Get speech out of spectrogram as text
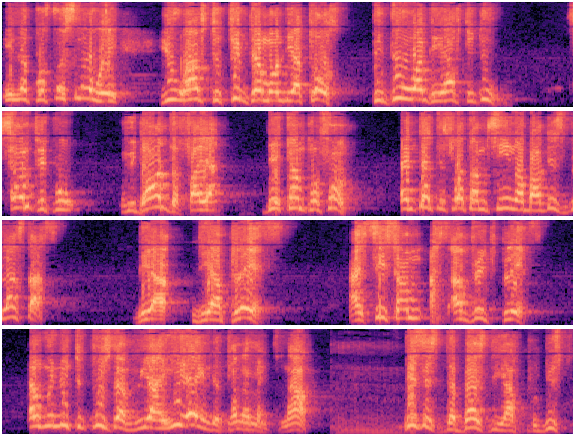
In a professional way, you have to keep them on their toes to do what they have to do. Some people, without the fire, they can perform. And that is what I'm seeing about these blasters. They are, they are players. I see some as average players. and we need to push them. We are here in the tournament now. This is the best they have produced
